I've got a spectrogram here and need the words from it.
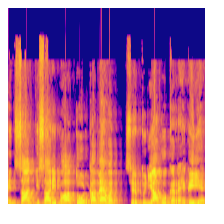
انسان کی ساری بھاگ دوڑ کا محور صرف دنیا ہو کر رہ گئی ہے۔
